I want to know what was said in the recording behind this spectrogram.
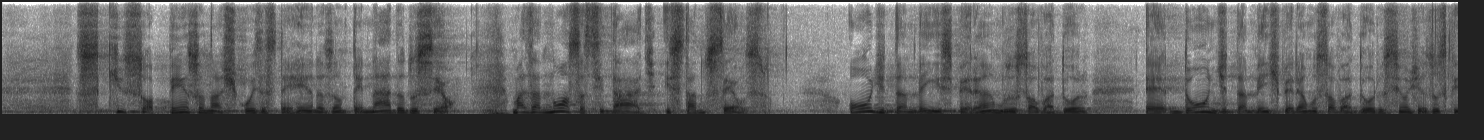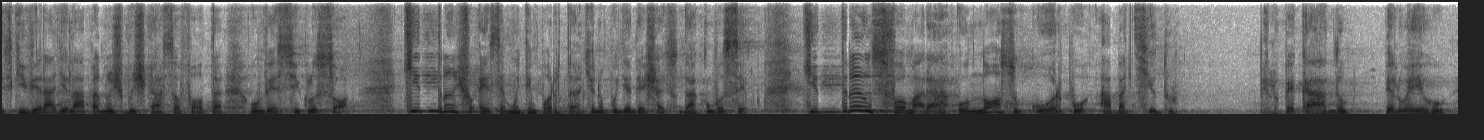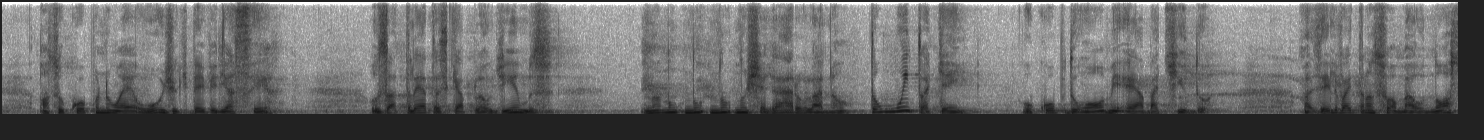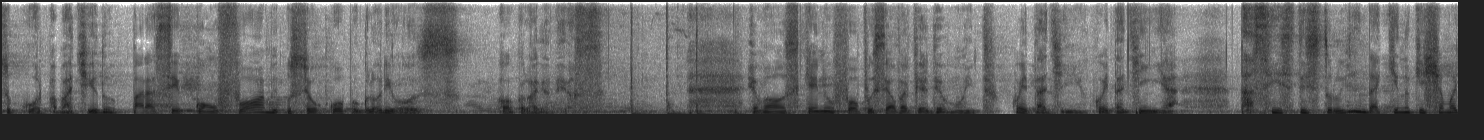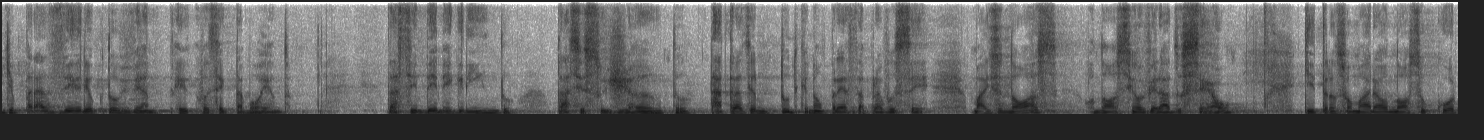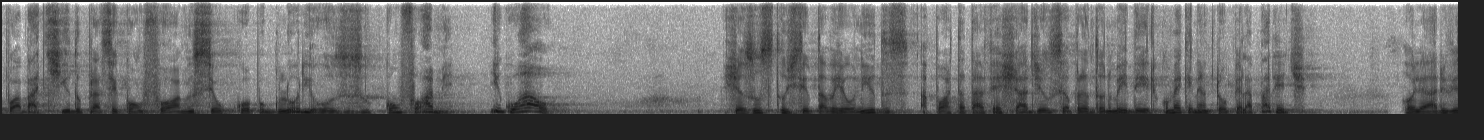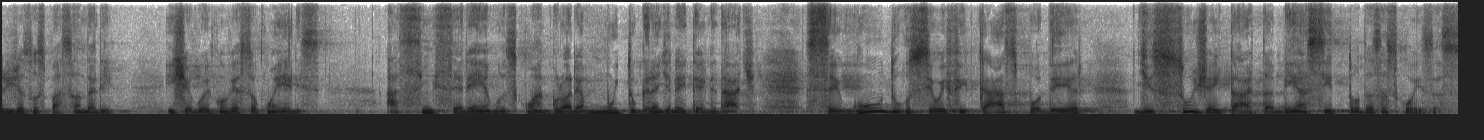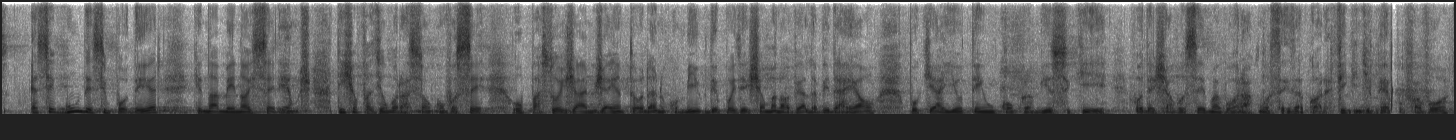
Que só pensam nas coisas terrenas, não tem nada do céu. Mas a nossa cidade está nos céus, onde também esperamos o Salvador, é, donde também esperamos o Salvador, o Senhor Jesus Cristo, que virá de lá para nos buscar. Só falta um versículo só. Que transforma, esse é muito importante, eu não podia deixar de estudar com você. Que transformará o nosso corpo abatido pelo pecado, pelo erro. Nosso corpo não é hoje o que deveria ser. Os atletas que aplaudimos não, não, não, não chegaram lá, não. Estão muito aquém. O corpo do homem é abatido. Mas ele vai transformar o nosso corpo abatido para ser conforme o seu corpo glorioso. Oh, glória a Deus. Irmãos, quem não for para o céu vai perder muito. Coitadinho, coitadinha. Está se destruindo aqui no que chama de prazer. Eu que estou vivendo, você que está morrendo. Está se denegrindo, está se sujando, está trazendo tudo que não presta para você. Mas nós, o nosso Senhor virá do céu, que transformará o nosso corpo abatido para ser conforme o seu corpo glorioso, conforme, igual. Jesus, os discípulos estavam reunidos, a porta estava fechada, Jesus se apresentou no meio dele. Como é que ele entrou? Pela parede. Olharam e viram Jesus passando ali. E chegou e conversou com eles assim seremos com a glória muito grande na eternidade, segundo o seu eficaz poder de sujeitar também a si todas as coisas. É segundo esse poder que também nós seremos. Deixa eu fazer uma oração com você. O pastor Jaime já entra orando comigo, depois ele chama a novela da vida real, porque aí eu tenho um compromisso que vou deixar você, mas vou orar com vocês agora. Fiquem de pé, por favor.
